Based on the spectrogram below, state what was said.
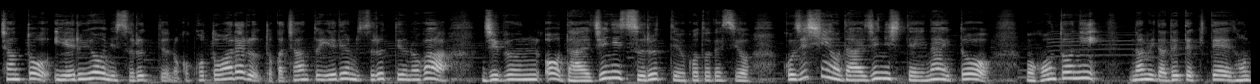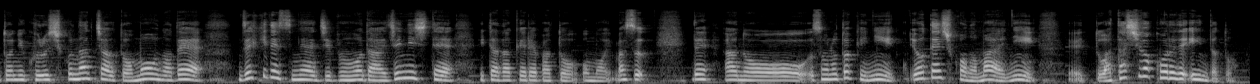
ちゃんと言えるようにするっていうのが断れるとかちゃんと言えるようにするっていうのが自分を大事にするっていうことですよ。ご自身を大事にしていないともう本当に涙出てきて本当に苦しくなっちゃうと思うのでぜひですね自分を大事にしていただければと思います。であのその時に要点思考の前に、えっと、私はこれでいいんだと。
